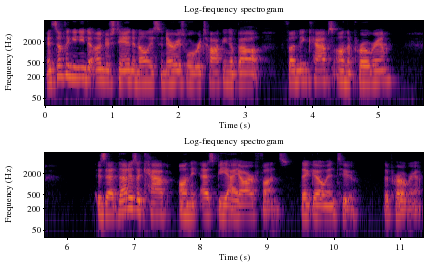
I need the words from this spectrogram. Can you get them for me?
and something you need to understand in all these scenarios where we're talking about funding caps on the program is that that is a cap on the SBIR funds that go into the program.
